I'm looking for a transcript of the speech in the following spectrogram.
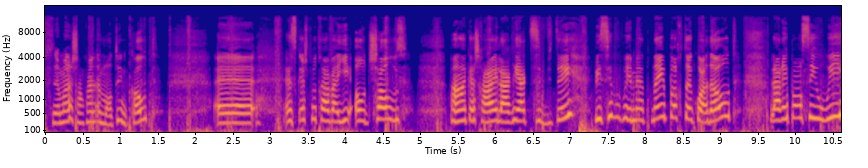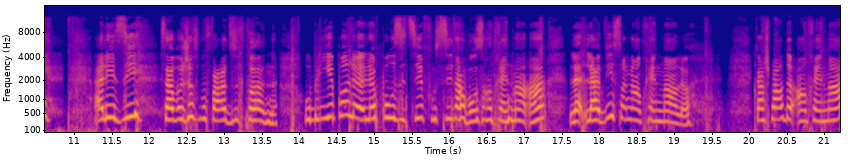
excusez-moi, je suis en train de monter une côte. Euh, est-ce que je peux travailler autre chose pendant que je travaille la réactivité? Puis si vous pouvez mettre n'importe quoi d'autre, la réponse est oui. Allez-y, ça va juste vous faire du fun. Oubliez pas le, positif aussi dans vos entraînements. Hein? La, la vie, c'est un entraînement, là. Quand je parle d'entraînement,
